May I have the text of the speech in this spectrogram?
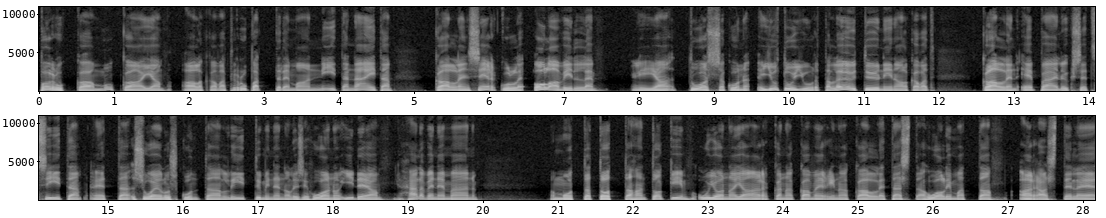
porukkaa mukaan ja alkavat rupattelemaan niitä näitä Kallen serkulle Olaville. Ja tuossa kun jutujuurta löytyy, niin alkavat Kallen epäilykset siitä, että suojeluskuntaan liittyminen olisi huono idea hälvenemään – mutta tottahan toki ujona ja arkana kaverina Kalle tästä huolimatta arastelee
